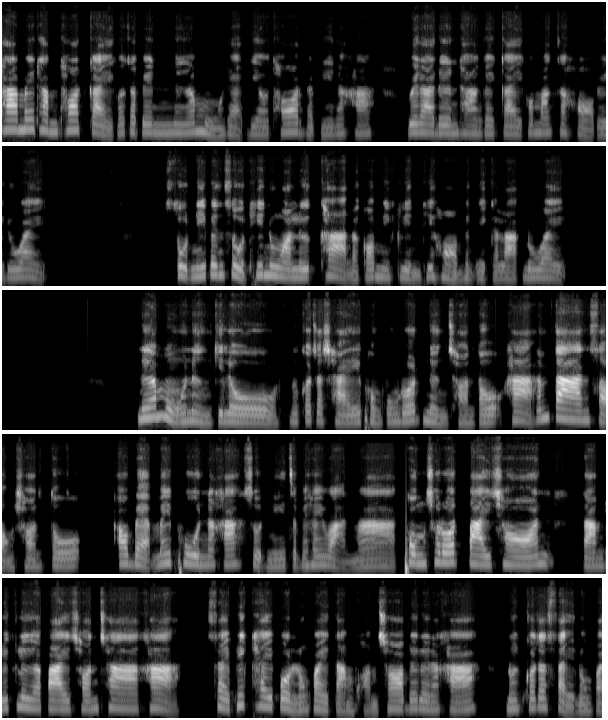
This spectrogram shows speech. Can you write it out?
ถ้าไม่ทำทอดไก่ก็จะเป็นเนื้อหมูแดดเดียวทอดแบบนี้นะคะ เวลาเดินทางไกลๆก็มักจะห่อไปด้วย สูตรนี้เป็นสูตรที่นัวลึกค่ะ แล้วก็มีกลิ่นที่หอมเป็นเอกลักษณ์ด้วย เนื้อหมู 1 กิโลนุก็จะใช้ผงปรุงรส1ช้อนโต๊ะค่ะ น้ำตาล 2 ช้อนโต๊ะ เอาแบบไม่พูนนะคะ สูตรนี้จะไม่ให้หวานมาก ผงชูรสปลายช้อน ตามด้วยเกลือปลายช้อนชาค่ะ ใส่พริกไทยป่นลงไปตามความชอบได้เลยนะคะนุชก็จะใส่ลงไป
